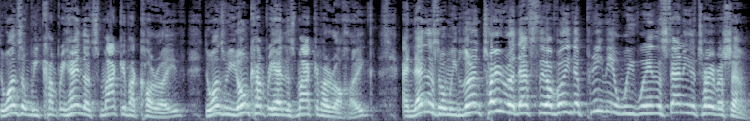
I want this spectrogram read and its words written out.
The ones that we comprehend, that's makif HaKarayv. The ones we don't comprehend, is makif HaRochaik. And then there's when we learn Torah, that's the avoid premium, we, we're understanding the Torah of Hashem.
